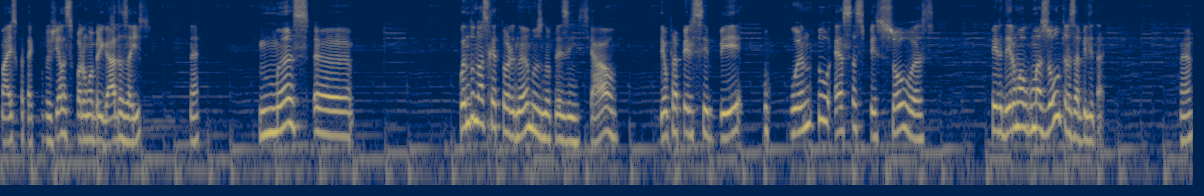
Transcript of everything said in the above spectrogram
mais com a tecnologia, elas foram obrigadas a isso, né? Mas uh, quando nós retornamos no presencial, deu para perceber o quanto essas pessoas perderam algumas outras habilidades. Né?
